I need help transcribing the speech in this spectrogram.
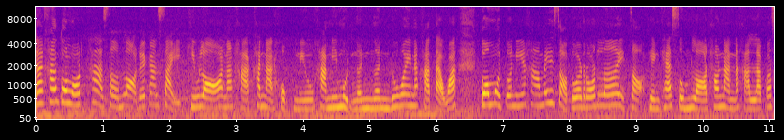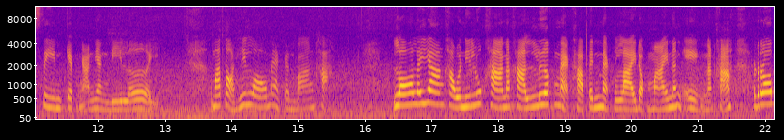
ด้านข้างตัวรถค่ะ เสริมหล่อด้วยการใส่คิ้วล้อนะคะ ขนาด 6 นิ้วค่ะ มีหมุดเงินเงินด้วยนะคะ แต่ว่าตัวหมุดตัวนี้นะคะไม่ได้เจาะตัวรถเลย เจาะเพียงแค่ซุ้มล้อเท่านั้นนะคะ แล้วก็ซีนเก็บงานอย่างดีเลย มาต่อที่ล้อแม็กกันบ้างค่ะ ล้อและยางค่ะวันนี้ลูกค้านะคะเลือกแม็กค่ะเป็นแม็กลายดอกไม้นั่นเองนะคะ รอบ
